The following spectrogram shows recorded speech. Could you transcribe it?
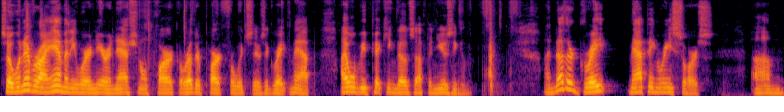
So whenever I am anywhere near a national park or other park for which there's a great map, I will be picking those up and using them. Another great mapping resource, um,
